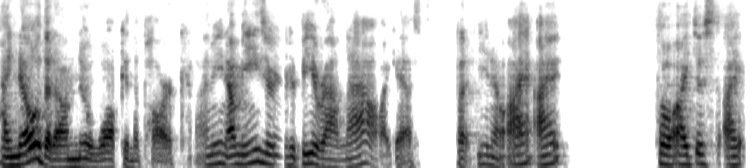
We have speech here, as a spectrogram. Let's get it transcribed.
i know that i'm no walk in the park i mean i'm easier to be around now i guess but you know i i so i just i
